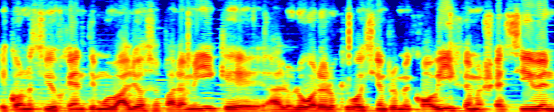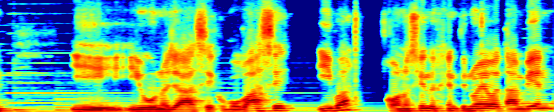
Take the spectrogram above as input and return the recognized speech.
he conocido gente muy valiosa para mí que a los lugares a los que voy siempre me cobijan, me reciben y, uno ya hace como base y va conociendo gente nueva también,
